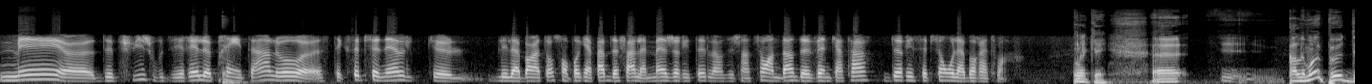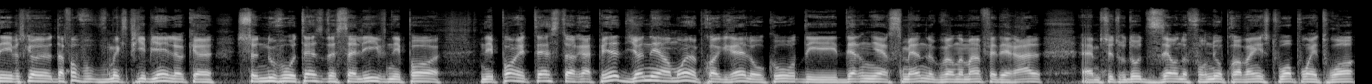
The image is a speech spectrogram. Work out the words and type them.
Mais euh, depuis, je vous dirais, le printemps, euh, c'est exceptionnel que les laboratoires sont pas capables de faire la majorité de leurs échantillons en dedans de 24 heures de réception au laboratoire. OK. Euh, Parlez-moi un peu des parce que d'abord vous, vous m'expliquez bien là que ce nouveau test de salive n'est pas n'est pas un test rapide. Il y a néanmoins un progrès au cours des dernières semaines. Le gouvernement fédéral, euh, M. Trudeau disait, on a fourni aux provinces 3,3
